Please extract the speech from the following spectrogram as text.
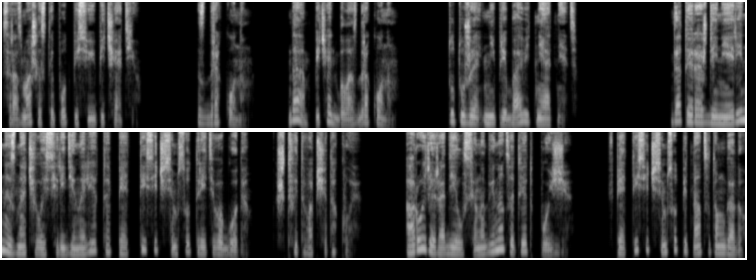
с размашистой подписью и печатью. С драконом. Да, печать была с драконом. Тут уже не прибавить, не отнять. Датой рождения Ирины значилась середина лета 5703 года. Что это вообще такое? А Рори родился на 12 лет позже, в 5715 году.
